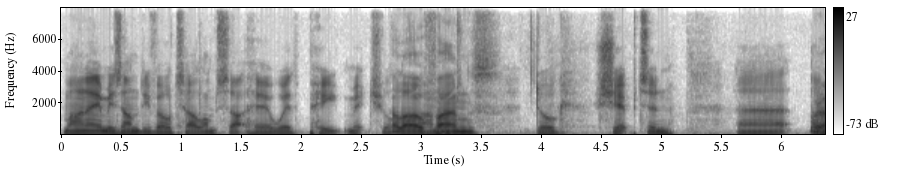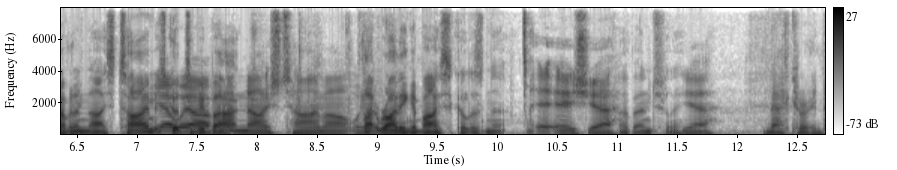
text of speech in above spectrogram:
My name is Andy Votel. I'm sat here with Pete Mitchell. Hello, and fans. Doug Shipton. Uh, We're having a nice time. It's Yeah, good we're to be back. A nice time, aren't we? It's like riding a bicycle, isn't it? It is, yeah. Eventually. Yeah. Knackering.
